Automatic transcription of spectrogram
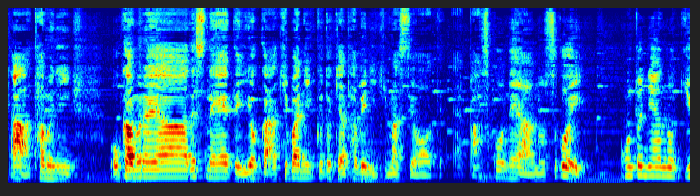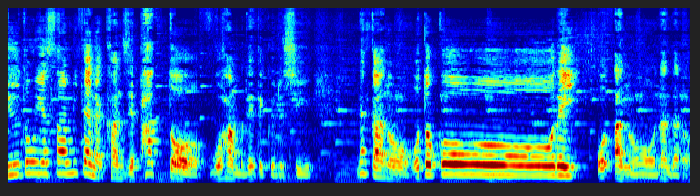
ああ、たまに岡村屋ですねってよく秋葉に行くときは食べに行きますよって。やっぱあそこね、あの、すごい、本当にあの、牛丼屋さんみたいな感じでパッとご飯も出てくるし、なんかあの、男で、あの、なんだろう、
